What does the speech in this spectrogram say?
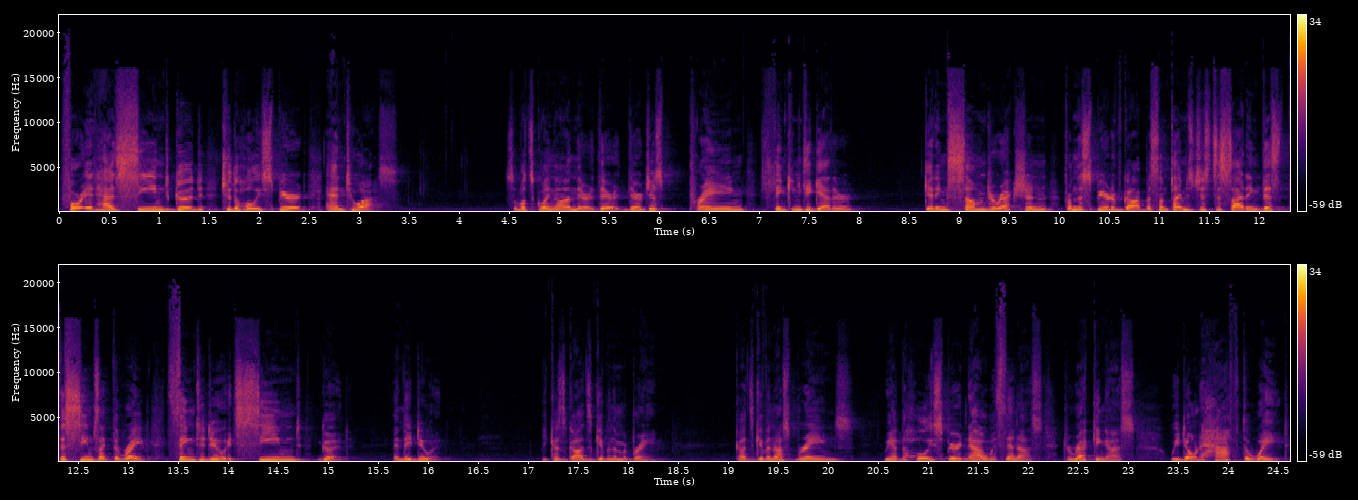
for it has seemed good to the Holy Spirit and to us. So, what's going on there? They're, they're just praying, thinking together, getting some direction from the Spirit of God, but sometimes just deciding this, this seems like the right thing to do. It seemed good. And they do it because God's given them a brain. God's given us brains. We have the Holy Spirit now within us, directing us. We don't have to wait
